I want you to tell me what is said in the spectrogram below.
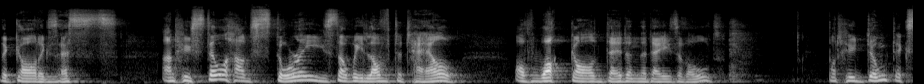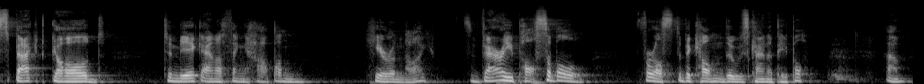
that God exists, and who still have stories that we love to tell of what God did in the days of old, but who don't expect God to make anything happen here and now. It's very possible for us to become those kind of people. Um,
